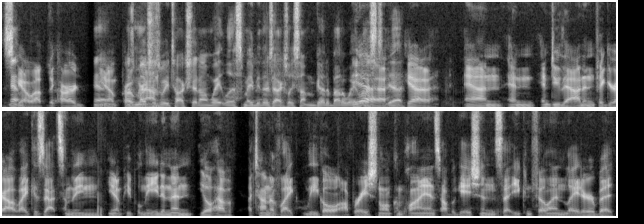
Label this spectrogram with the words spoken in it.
scale up the card Yeah. you know as much as we talk shit on wait lists, maybe there's actually something good about a wait yeah, list. Yeah. yeah, and and and do that and figure out like is that something you know people need, and then you'll have a ton of like legal, operational, compliance obligations that you can fill in later. But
